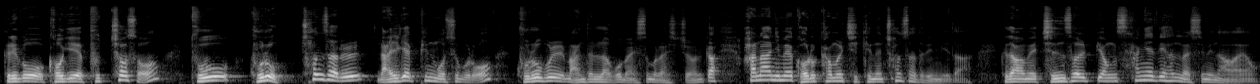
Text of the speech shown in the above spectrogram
그리고 거기에 붙여서 두 그룹 천사를 날개 핀 모습으로 그룹을 만들라고 말씀을 하시죠. 그러니까 하나님의 거룩함을 지키는 천사들입니다. 그 다음에 진설병 상에 대한 말씀이 나와요.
